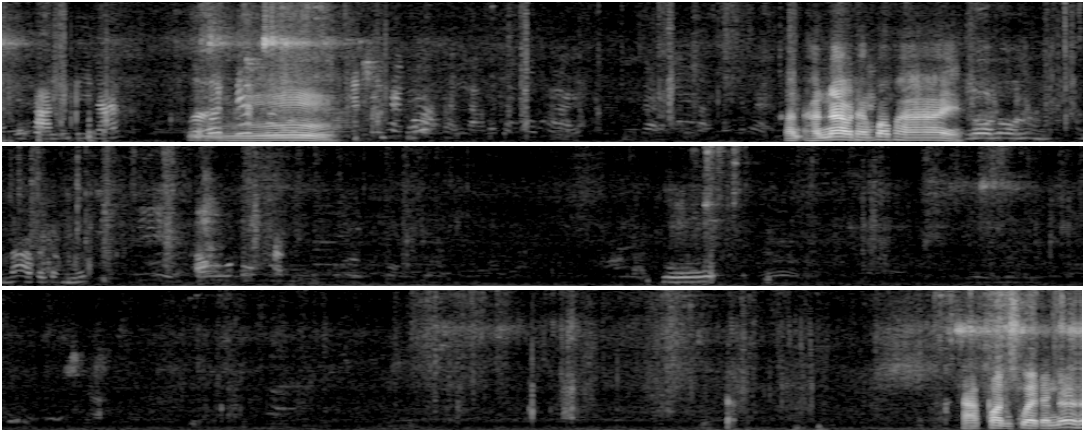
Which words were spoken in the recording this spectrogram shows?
อธิษฐานดีๆนะ อืมหันหันหน้าไปทางพ่อพาย โน่นโน่นหน้าไปทางนู้น หาป้อนกล้วยกันเด้อ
